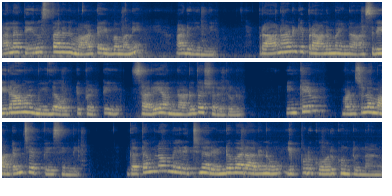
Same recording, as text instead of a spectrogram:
అలా తీరుస్తానని మాట ఇవ్వమని అడిగింది. ప్రాణానికి ప్రాణమైన శ్రీరాముని మీద ఒట్టి పెట్టి సరే అన్నాడు దశరథుడు. ఇంకేం? మనసులో మాటను చెప్పేసింది. గతంలో మీరిచ్చిన రెండు వరాలను ఇప్పుడు కోరుకుంటున్నాను.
